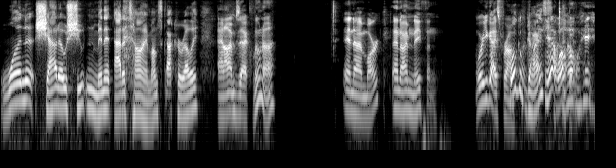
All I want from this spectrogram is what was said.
one shadow shooting minute at a time. I'm Scott Corelli. And I'm Zach Luna. And I'm Mark. And I'm Nathan. Where are you guys from? Welcome, guys. Yeah, welcome. Oh, hey.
